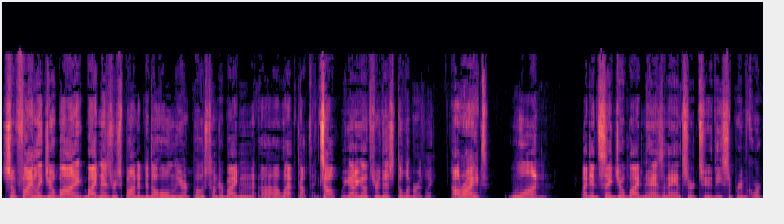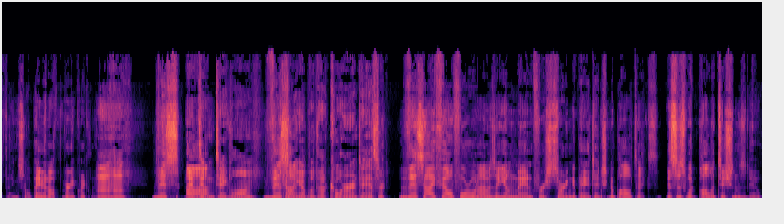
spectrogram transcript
So finally, Joe Biden has responded to the whole New York Post Hunter Biden uh, laptop thing. So we got to go through this deliberately. All right. One, I did say Joe Biden has an answer to the Supreme Court thing, so I'll pay that off very quickly. Mm-hmm. This That uh, didn't take long. this coming I- up with a coherent answer. This I fell for when I was a young man first starting to pay attention to politics. This is what politicians do.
